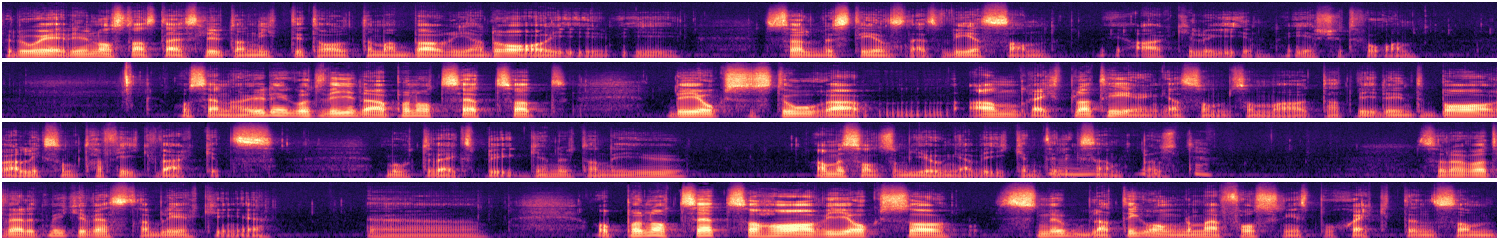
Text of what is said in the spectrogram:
För då är det ju någonstans där i slutet av 90-talet när man börjar dra i, i Sölve Stensnäs, Vesan, i arkeologin, E22. Och sen har ju det gått vidare på något sätt så att det är också stora mm, andra exploateringar som, som har tagit vid. Det är inte bara liksom Trafikverkets motorvägsbyggen utan det är ju ja, men sånt som Ljungaviken till exempel. Just det. Så det har varit väldigt mycket västra Blekinge. Eh, Och på något sätt så har vi också snubblat igång de här forskningsprojekten som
